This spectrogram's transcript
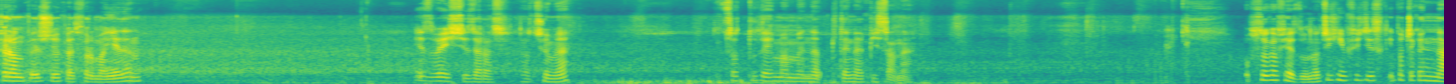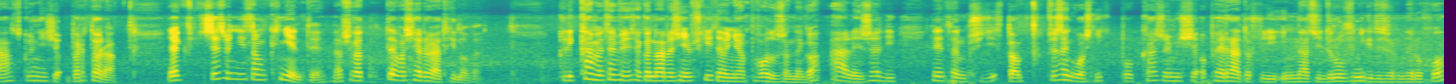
Peron pierwszy, platforma 1. Jest wejście, zaraz zobaczymy. Co tutaj mamy na, tutaj napisane? Obsługa wjazdu. Naciśnij przycisk i poczekaj na zgłoszenie się operatora. Jak przejazd będzie zamknięty, na przykład te właśnie rogatki nowe. Klikamy ten, więc ja go na razie nie przykliknę, nie ma powodu żadnego, ale jeżeli kliknę ten przycisk, to przez ten głośnik pokaże mi się operator, czyli inaczej drównik dyżurny ruchu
